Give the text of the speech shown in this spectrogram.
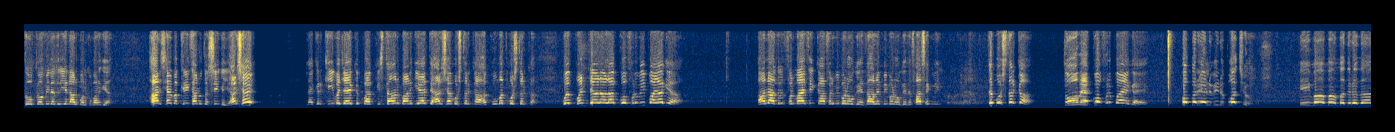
دو قومی نظریے ملک بن گیا۔ ہر شہ بکری سانو دسی گئی۔ ہر شہ لیکن کی وجہ ہے کہ پاکستان بن گیا ہے ہر شہ مشترکہ، حکومت مشترکہ۔ وہ ونڈن والا کوفر بھی پایا گیا۔ آلہ حضرت فرمایا سی کافر بھی بنو گے، ظالم بھی بنو گے فاسق بھی۔ تے مشترکہ تو میں کوفر پائے گئے۔ اور بریلوی نو پوچھو۔ امام محمد رضا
